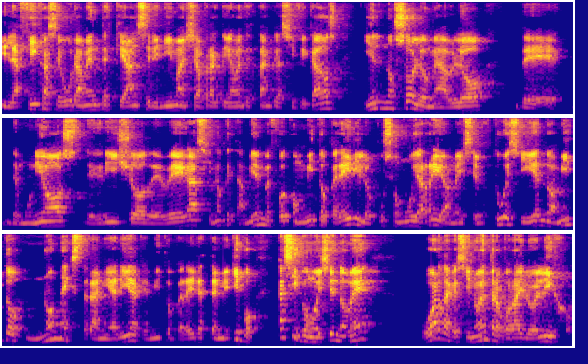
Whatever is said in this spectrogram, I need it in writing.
la fija seguramente es que Anser y Niman ya prácticamente están clasificados. Y él no solo me habló de, Muñoz, de Grillo, de Vega, sino que también me fue con Mito Pereira y lo puso muy arriba. Me dice, lo estuve siguiendo a Mito, no me extrañaría que Mito Pereira esté en mi equipo. Casi como diciéndome, guarda que si no entra por ahí lo elijo.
